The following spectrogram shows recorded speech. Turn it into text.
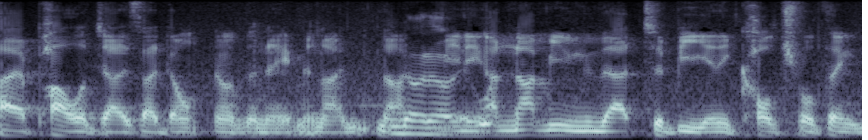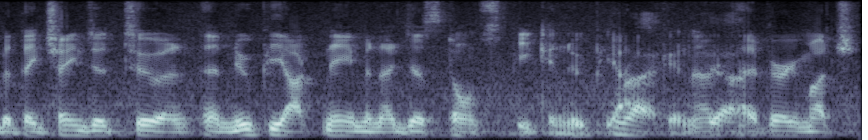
I apologize, I don't know the name, and I'm not No, no, meaning it- I'm not meaning that to be any cultural thing, but they changed it to a, a Nupiaq name, and I just don't speak in Nupiaq, Right, and I, yeah. I very much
